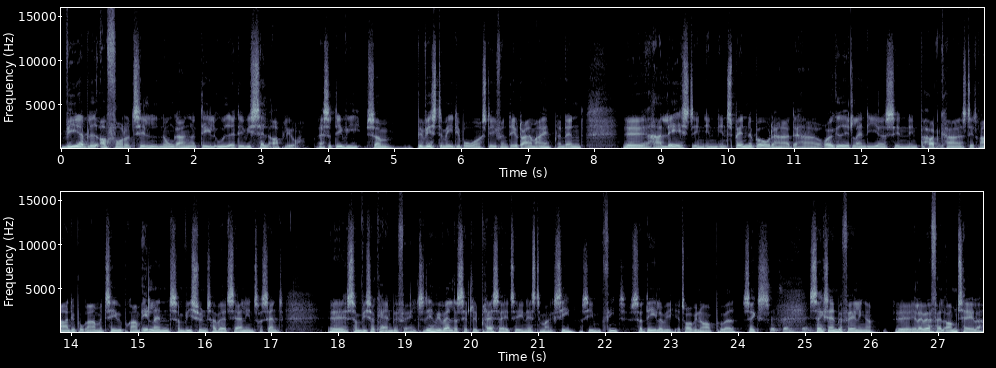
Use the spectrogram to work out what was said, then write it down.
Vi er blevet opfordret til nogle gange at dele ud af det, vi selv oplever. Altså det, vi som bevidste mediebrugere, Stefan, det er jo dig og mig blandt andet, øh, har læst en, en, en spændende bog, der har, der har rykket et eller andet i os, en, en podcast, et radioprogram, et tv-program, et eller andet, som vi synes har været særlig interessant. Øh, som vi så kan anbefale. Så det har vi valgt at sætte lidt plads af til i næste magasin, og sige, fint, så deler vi, jeg tror vi når op på hvad, seks, seks anbefalinger, øh, eller i hvert fald omtaler.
